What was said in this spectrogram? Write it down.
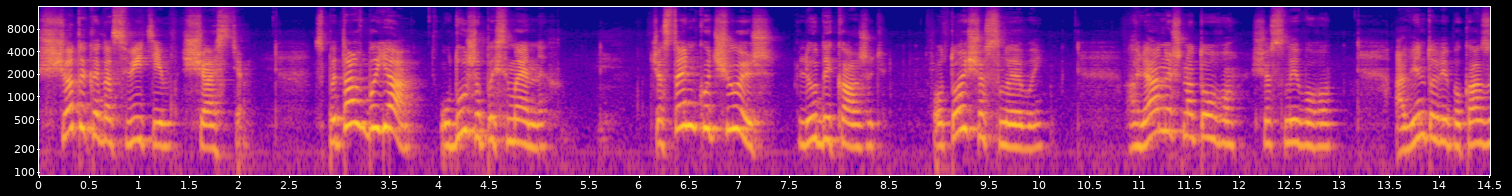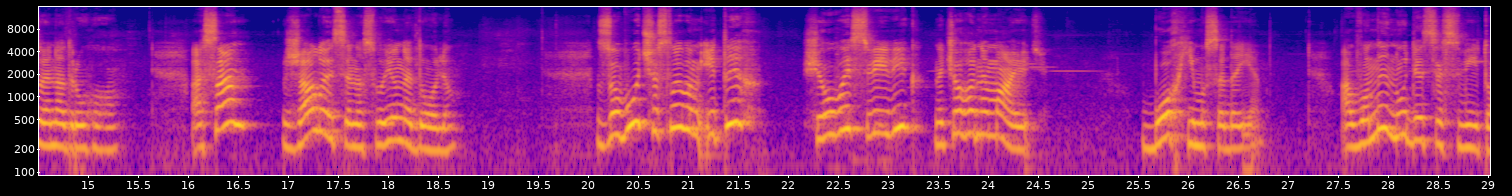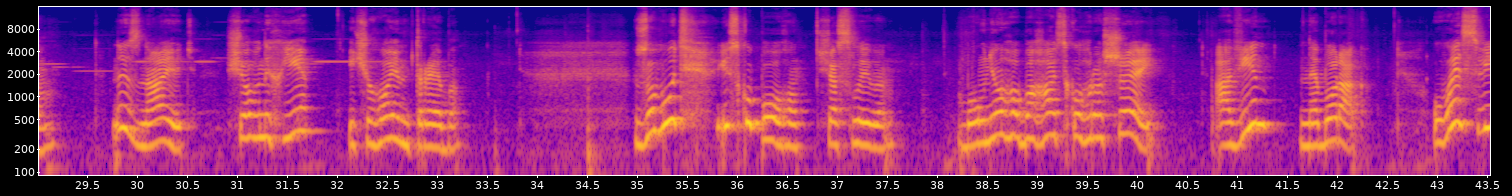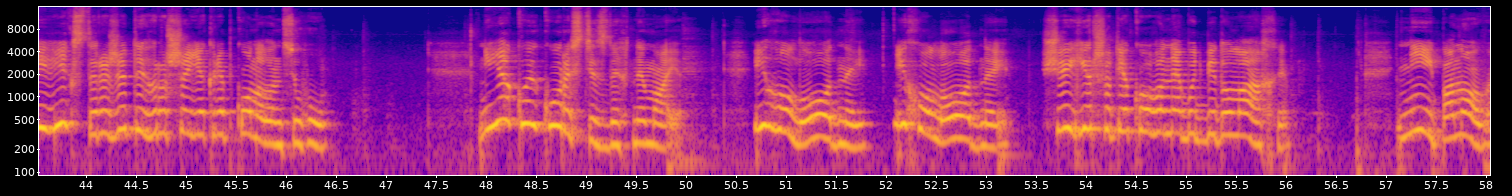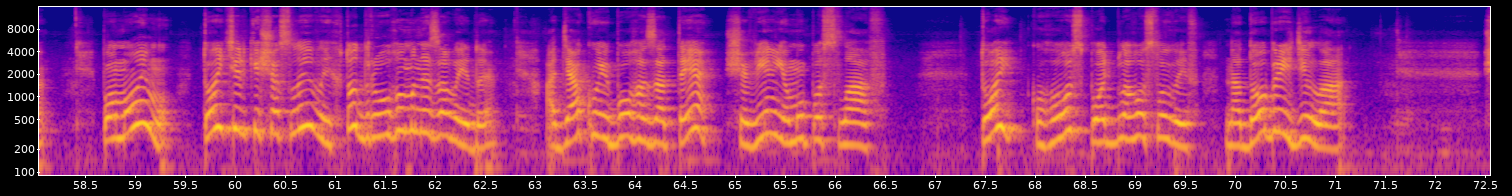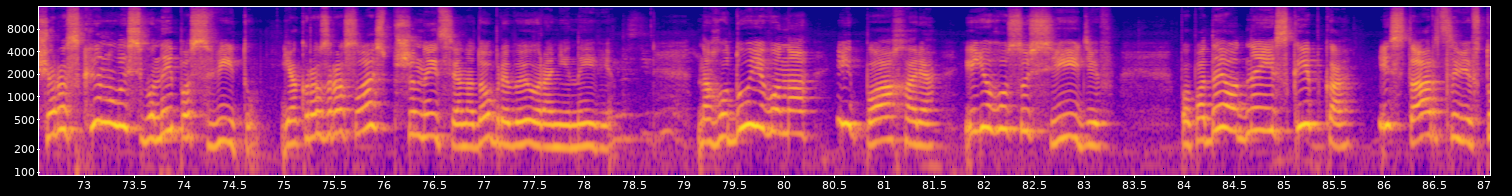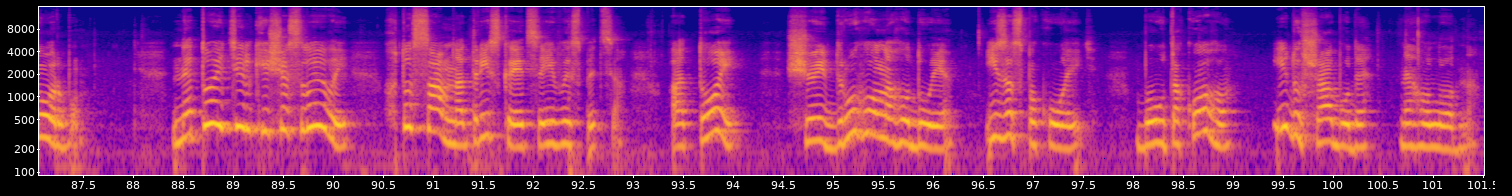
що таке на світі щастя? Спитав би я у дуже письменних. Частенько чуєш, люди кажуть, отой щасливий. Глянеш на того щасливого, а він тобі показує на другого, а сам жалується на свою недолю. Зовуть щасливим і тих, що увесь свій вік нічого не мають. Бог їм усе дає, а вони нудяться світом, не знають, що в них є і чого їм треба. Зовуть і скупого щасливим, бо у нього багатсько грошей, а він не борак. Увесь свій вік стереже тих грошей, як рябко на ланцюгу. Ніякої користі з них немає. І голодний, і холодний, ще й гірше від якого-небудь бідолахи. Ні, панове, по-моєму, той тільки щасливий, хто другому не завидує, а дякує Бога за те, що він йому послав. Той, кого Господь благословив на добрі діла, що розкинулись вони по світу, як розрослась пшениця на добре виораній ниві. Нагодує вона і пахаря, і його сусідів. Попаде одне із кипка і старцеві в торбу. Не той тільки щасливий, хто сам натріскається і виспиться, а той, що й другого нагодує і заспокоїть, бо у такого і душа буде не голодна.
